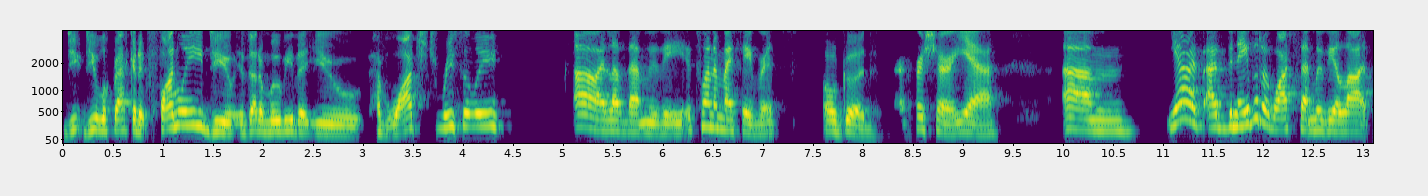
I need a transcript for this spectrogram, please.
do, do you look back at it fondly? Do you is that a movie that you have watched recently? Oh, I love that movie. It's one of my favorites. Oh, good. For sure. Yeah. Um, yeah, I've, I've been able to watch that movie a lot,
